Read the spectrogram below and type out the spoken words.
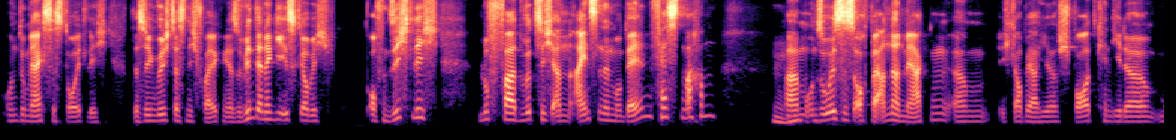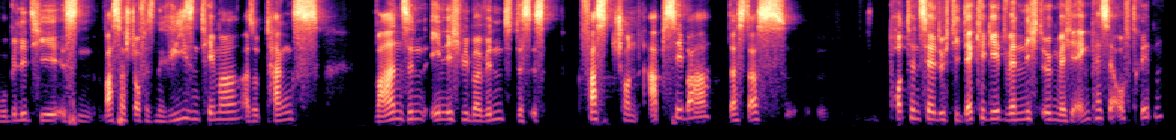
und du merkst es deutlich. Deswegen würde ich das nicht verhalten. Also Windenergie ist, glaube ich, offensichtlich. Luftfahrt wird sich an einzelnen Modellen festmachen. Mhm. Ähm, und so ist es auch bei anderen Märkten. Ähm, ich glaube ja hier Sport kennt jeder. Mobility ist ein Wasserstoff ist ein Riesenthema. Also Tanks, Wahnsinn, ähnlich wie bei Wind. Das ist fast schon absehbar, dass das potenziell durch die Decke geht, wenn nicht irgendwelche Engpässe auftreten,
